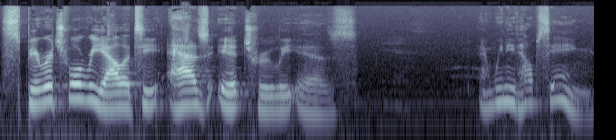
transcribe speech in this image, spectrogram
spiritual reality as it truly is. And we need help seeing.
